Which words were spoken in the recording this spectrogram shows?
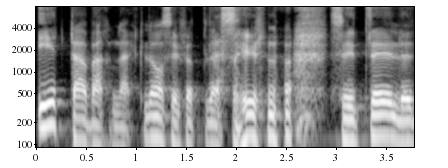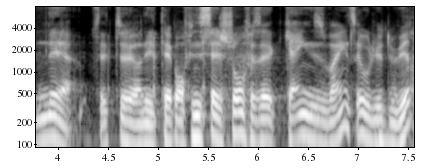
et tabarnak. Là, on s'est fait placer. C'était le néant. On, était, on finissait le show, on faisait 15-20 tu sais, au lieu de 8. là.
